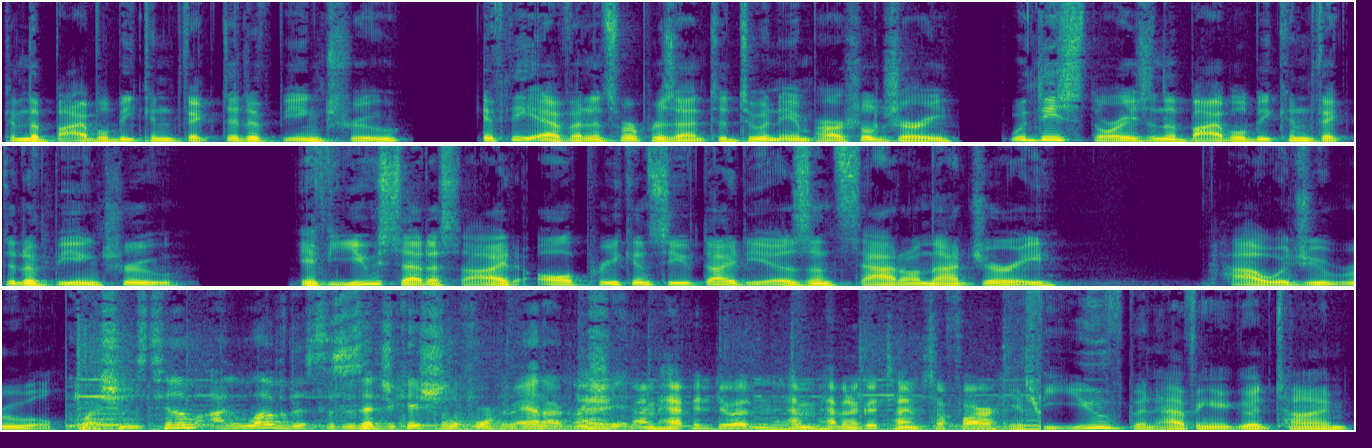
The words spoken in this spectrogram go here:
Can the Bible be convicted of being true? If the evidence were presented to an impartial jury, would these stories in the Bible be convicted of being true? If you set aside all preconceived ideas and sat on that jury, how would you rule? Questions, Tim. I love this. This is educational for me, man. I appreciate Hey, it. I'm happy to do it, and I'm having a good time so far. If you've been having a good time,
